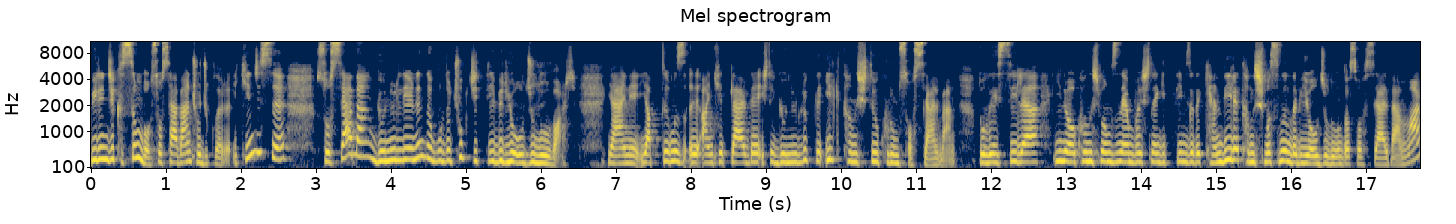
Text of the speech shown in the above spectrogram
Birinci kısım bu sosyal ben çocukları. İkincisi sosyal ben gönüllerinin de burada çok ciddi bir yolculuğu var. Yani yaptığımız e, anketlerde işte gönüllülükle ilk tanıştığı kurum sosyal ben. Dolayısıyla yine o konuşmamızın en başına gittiğimizde de kendiyle tanışmasının da bir yolculuğunda sosyal ben var.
